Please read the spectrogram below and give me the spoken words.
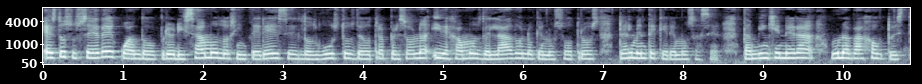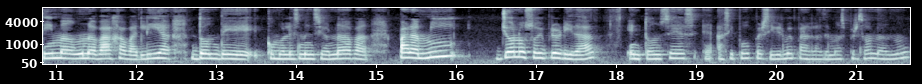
Esto sucede cuando priorizamos los intereses, los gustos de otra persona y dejamos de lado lo que nosotros realmente queremos hacer. También genera una baja autoestima, una baja valía, donde, como les mencionaba, para mí yo no soy prioridad, entonces eh, así puedo percibirme para las demás personas, ¿no?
